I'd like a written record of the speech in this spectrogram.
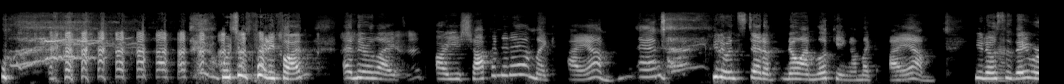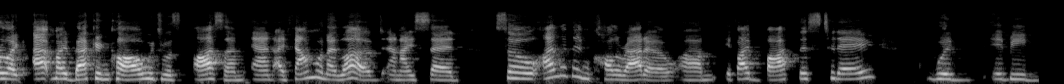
which was pretty fun. And they're like, yeah. Are you shopping today? I'm like, I am. And, you know, instead of, No, I'm looking, I'm like, I am. You know, yeah. so they were like at my beck and call, which was awesome. And I found one I loved, and I said, So I live in Colorado. Um, if I bought this today, would it be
